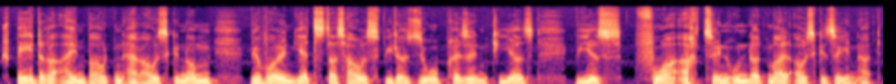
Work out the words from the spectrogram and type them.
spätere Einbauten herausgenommen. Wir wollen jetzt das Haus wieder so präsentieren, wie es vor 1800 mal ausgesehen hat.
